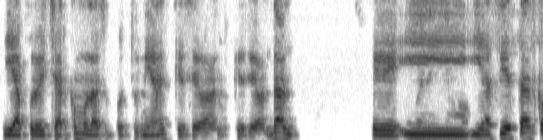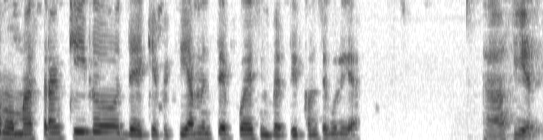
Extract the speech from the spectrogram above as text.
y aprovechar como las oportunidades que se van, que se van dando. Eh, y, y, así estás como más tranquilo de que efectivamente puedes invertir con seguridad. Así es.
